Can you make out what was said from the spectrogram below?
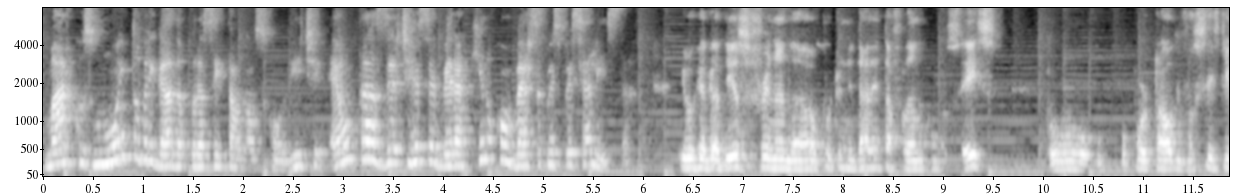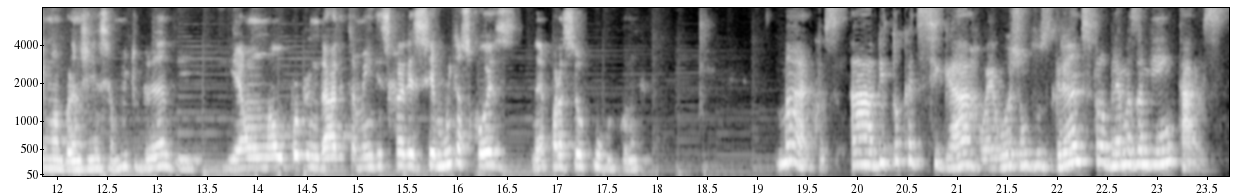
Marcos, muito obrigada por aceitar o nosso convite. É um prazer te receber aqui no Conversa com o Especialista. Eu que agradeço, Fernanda, a oportunidade de estar falando com vocês o, o portal de vocês tem uma abrangência muito grande e é uma oportunidade também de esclarecer muitas coisas né, para seu público. Né? Marcos, a bituca de cigarro é hoje um dos grandes problemas ambientais.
